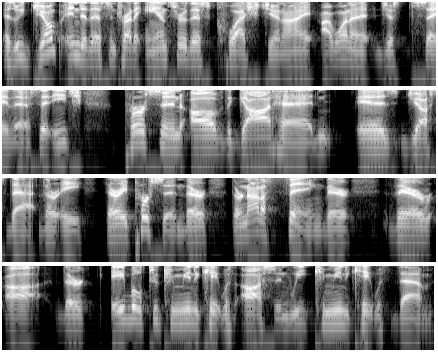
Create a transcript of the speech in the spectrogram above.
As we jump into this and try to answer this question, I, I want to just say this that each person of the Godhead is just that. They're a they're a person. They're they're not a thing. They're they're uh, they're able to communicate with us and we communicate with them.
